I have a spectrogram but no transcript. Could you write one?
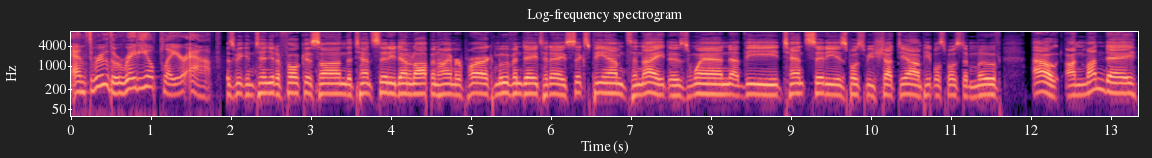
and through the Radio Player app. As we continue to focus on the tent city down at Oppenheimer Park, move-in day today, 6 p.m. tonight is when the tent city is supposed to be shut down. People supposed to move out. On Monday,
